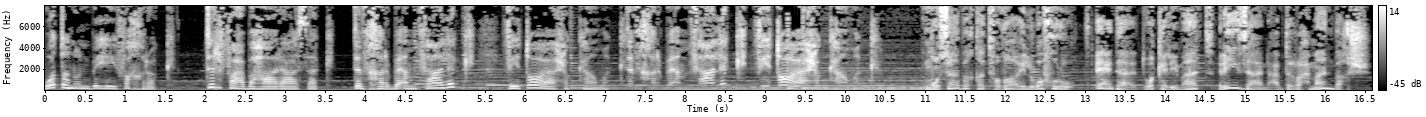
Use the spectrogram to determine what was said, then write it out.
وطن به فخرك ترفع بها راسك تذخر بأمثالك في طوع حكامك. تذخر بأمثالك في طوع حكامك. مسابقة فضائل وفروض إعداد وكلمات ريزان عبد الرحمن بخش.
